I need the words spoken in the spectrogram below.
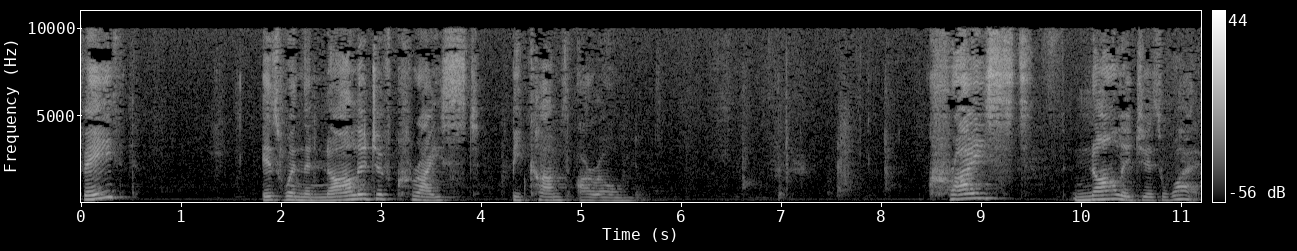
Faith is when the knowledge of Christ becomes our own. Christ's knowledge is what?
